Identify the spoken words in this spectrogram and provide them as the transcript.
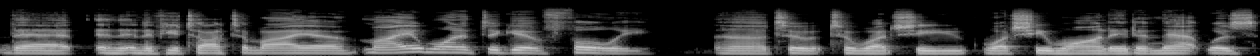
that and, and if you talk to maya maya wanted to give fully uh, to to what she what she wanted, and that was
